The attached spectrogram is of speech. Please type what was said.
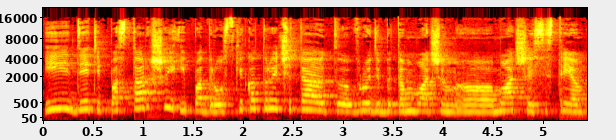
и дети постарше, и подростки, которые читают, э, вроде бы там младшим, э, младшей сестре,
